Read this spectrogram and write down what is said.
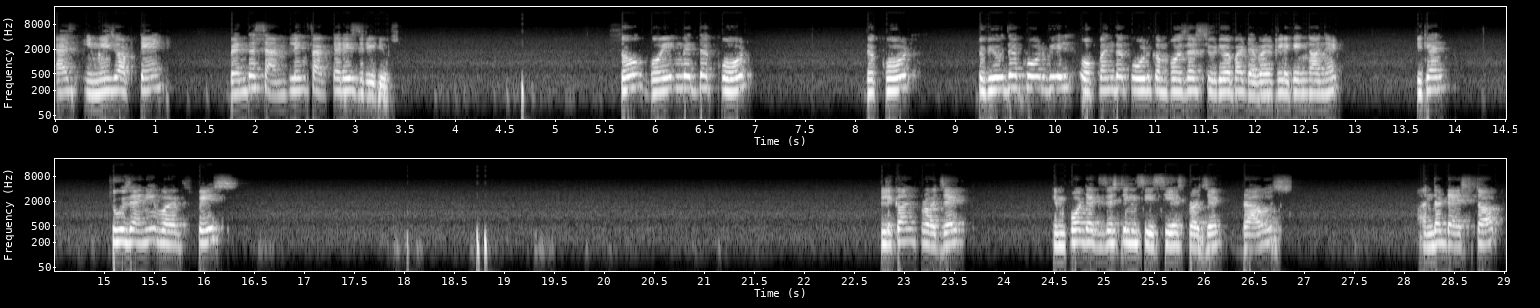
as image obtained when the sampling factor is reduced. So going with the code, the code, to view the code we'll open the code composer studio by double clicking on it. We can choose any workspace click on project import existing CCS project browse on the desktop.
